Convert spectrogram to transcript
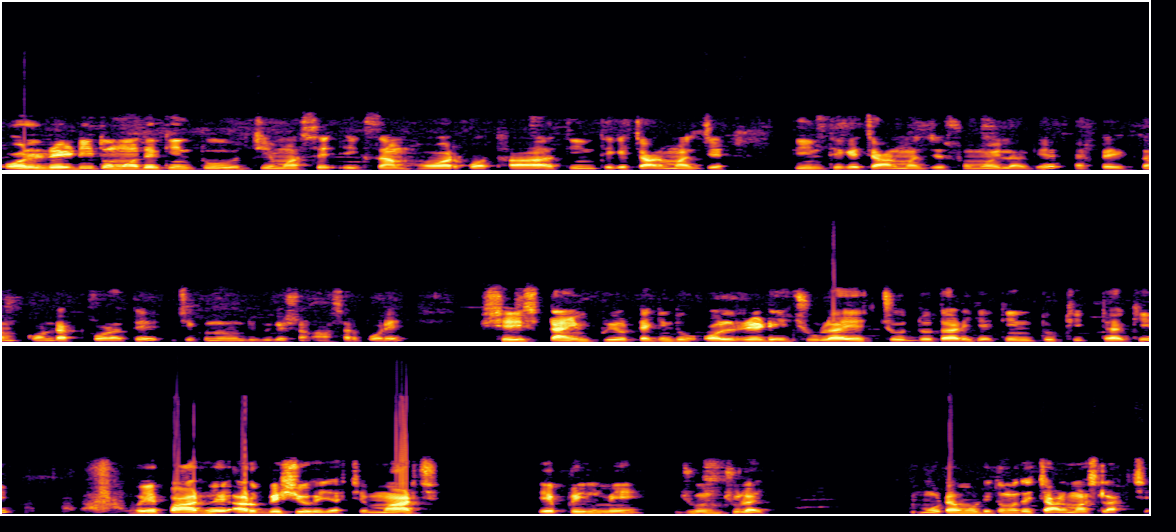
অলরেডি তোমাদের কিন্তু যে মাসে এক্সাম হওয়ার কথা, তিন থেকে চার মাস যে, তিন থেকে চার মাস যে সময় লাগে একটা এক্সাম কন্ডাক্ট করাতে যে কোনো নোটিফিকেশন আসার পরে সেই টাইম পিরিয়ডটা কিন্তু অলরেডি জুলাইয়ের চোদ্দ তারিখে কিন্তু ঠিকঠাকই হয়ে পার হয়ে আরও বেশি হয়ে যাচ্ছে। March, April, May, June, July. মোটামুটি তোমাদের চার মাস লাগছে।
